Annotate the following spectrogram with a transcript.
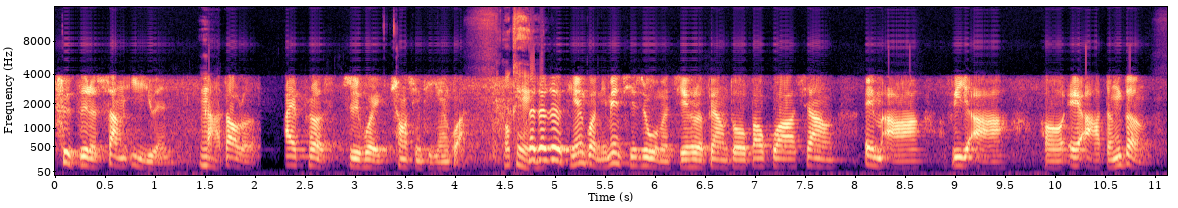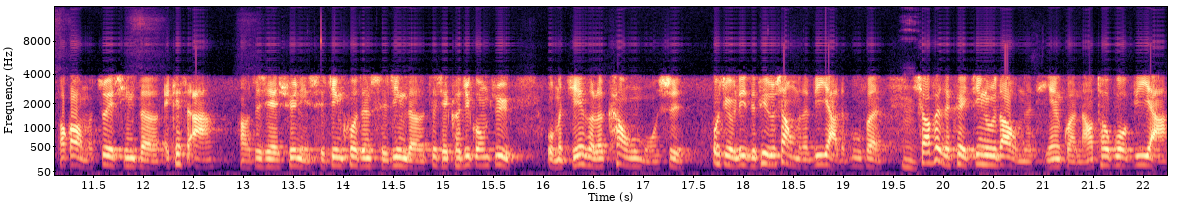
斥资了上亿元，打造了 iPlus 智慧创新体验馆。OK，那在这个体验馆里面，其实我们结合了非常多，包括像 MR、VR 和 AR 等等，包括我们最新的 XR。好，这些虚拟实境、扩增实境的这些科技工具，我们结合了看屋模式。我举个例子，譬如像我们的 VR 的部分，消费者可以进入到我们的体验馆，然后透过 VR，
